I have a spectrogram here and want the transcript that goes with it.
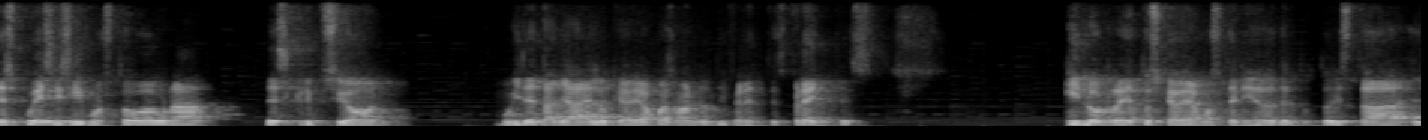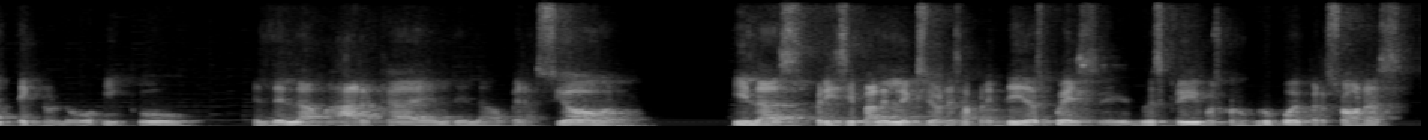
Después hicimos toda una descripción muy detallada de lo que había pasado en los diferentes frentes y los retos que habíamos tenido desde el punto de vista el tecnológico, el de la marca, el de la operación y las principales lecciones aprendidas, pues eh, lo escribimos con un grupo de personas.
